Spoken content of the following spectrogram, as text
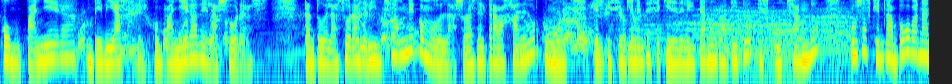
compañera de viaje, compañera de las horas, tanto de las horas del insomnio como de las horas del trabajador, como del que simplemente se quiere deleitar un ratito escuchando cosas que tampoco van a,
